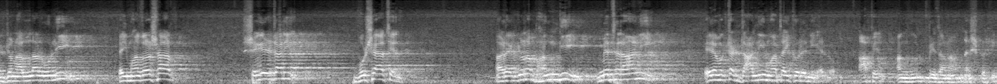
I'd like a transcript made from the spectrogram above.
একজন আল্লাহর অলি এই মাদ্রাসার সেক্রেটারি বসে আছেন, আর একজনা ভাঙ্গি, মেথরানি, এরকম একটা ডালি মাথায় করে নিয়ে এলো। আপেল আঙ্গুর বেদানা নাশপাতি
